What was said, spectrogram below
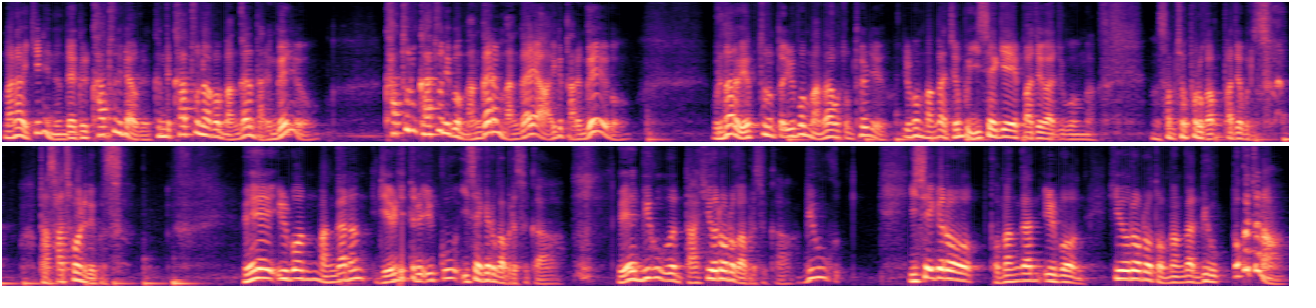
만화가 있긴 있는데 그걸 카툰이라고 그래요. 근데 카툰하고 망가는 다른 거예요. 카툰은 카툰이고 망가는 망가야. 이거 다른 거예요. 우리나라 웹툰은 또 일본 망가하고 좀 틀려요. 일본 망가 전부 이 세계에 빠져가지고 막 3,000%가 빠져버렸어. 다 4차원이 돼버렸어. 왜 일본 망가는 리얼리티를 잃고 이세계로 가버렸을까? 왜 미국은 다 히어로로 가버렸을까? 미국, 이세계로 도망간 일본, 히어로로 도망간 미국 똑같잖아.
